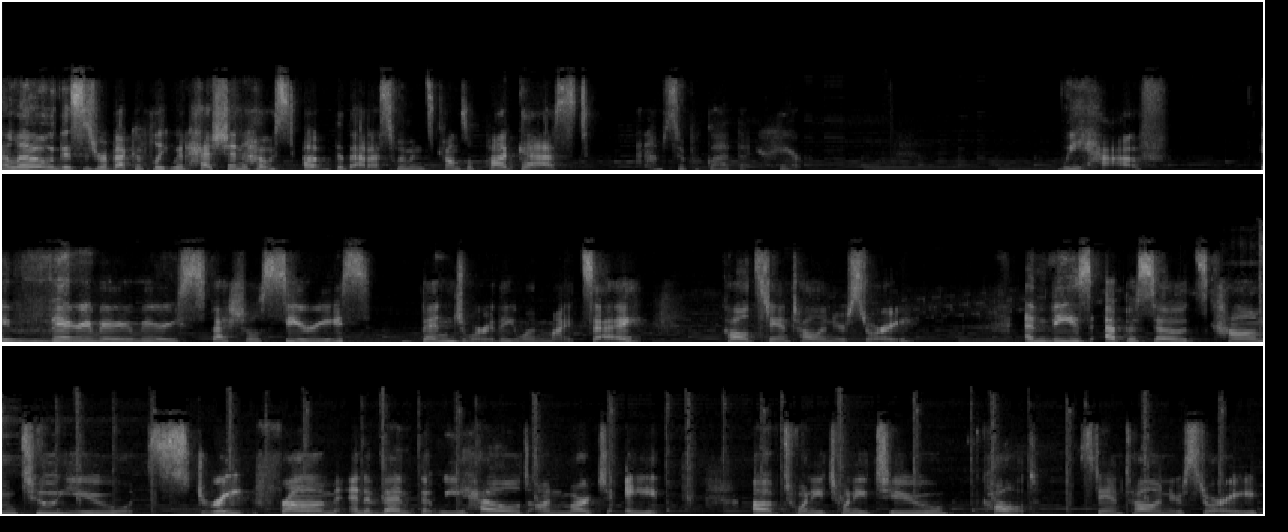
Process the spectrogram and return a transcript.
Hello, this is Rebecca Fleetwood Hession, host of the Badass Women's Council podcast, and I'm super glad that you're here. We have a very, very, very special series, binge worthy, one might say, called Stand Tall in Your Story. And these episodes come to you straight from an event that we held on March 8th of 2022 called Stand Tall in Your Story.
